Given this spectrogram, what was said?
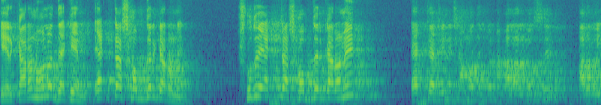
এর কারণ হলো, দেখেন, একটা শব্দের কারণে, শুধু একটা শব্দের কারণে একটা জিনিস আমাদের জন্য হালাল হচ্ছে আর ওই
